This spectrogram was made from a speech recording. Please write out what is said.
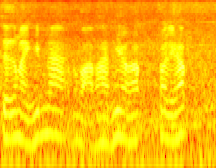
เจอกันใหม่คลิปหน้าหวาพาเที่ยวครับ สวัสดีครับ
